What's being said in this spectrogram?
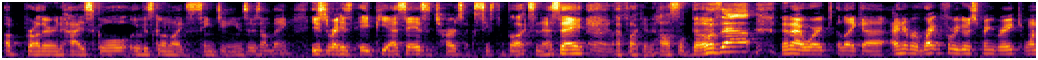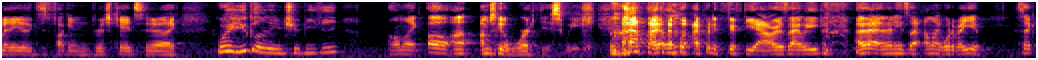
a brother in high school who was going to like St. James or something. He used to write his AP essays and charge like sixty bucks an essay. I fucking hustled those out. Then I worked like uh, I remember right before we go to spring break, one of these fucking rich kids. And they're like, "Where are you going on your trip, Ethan?" I'm like, oh, I'm just gonna work this week. I, I, put, I put in 50 hours that week, and then, he's like, I'm like, what about you? He's like,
